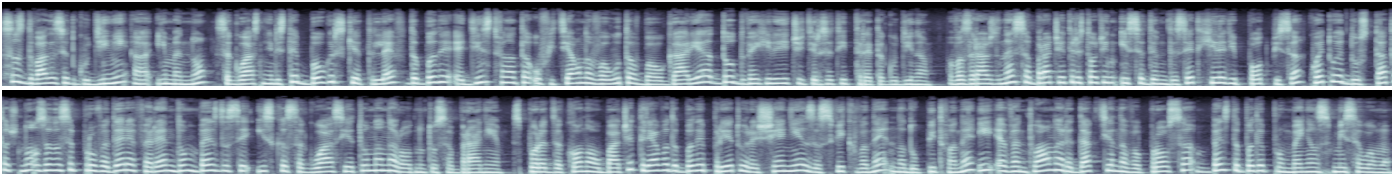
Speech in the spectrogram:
с 20 години, а именно съгласни ли сте българският лев да бъде единствената официална национална валута в България до 2043 година. Възраждане събра 470 хиляди подписа, което е достатъчно за да се проведе референдум без да се иска съгласието на Народното събрание. Според закона обаче трябва да бъде прието решение за свикване на допитване и евентуална редакция на въпроса без да бъде променян смисъла му.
